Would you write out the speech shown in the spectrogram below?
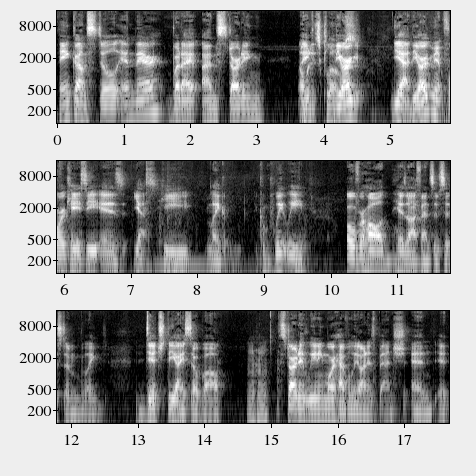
think I'm still in there. But I I'm starting. Oh, but it's close. The argu- yeah, the argument for Casey is yes, he like completely overhauled his offensive system, like ditched the ISO ball, mm-hmm. started leaning more heavily on his bench, and it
